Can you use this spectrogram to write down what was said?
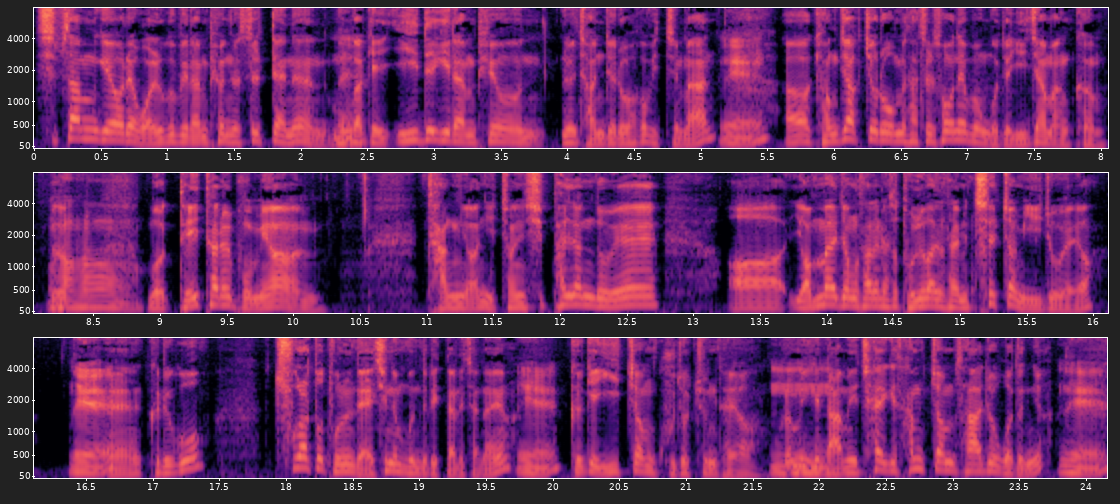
13개월의 월급이라는 표현을 쓸 때는 뭔가 네. 이렇게 이득이라는 표현을 전제로 하고 있지만 네. 어, 경제학적으로 보면 사실 손해 본 거죠 이자만큼. 뭐 데이터를 보면 작년 2018년도에 어, 연말 정산을 해서 돌려받은 사람이 7.2조예요. 네. 네, 그리고 추가로 또 돈을 내시는 분들이 있다 그랬잖아요. 예. 그게 2.9조쯤 돼요. 그러면 이게 음. 남의 차익이 3.4조거든요. 네.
